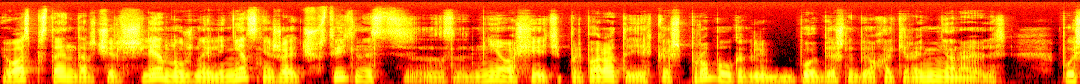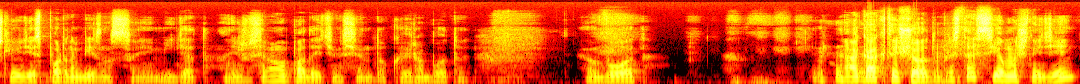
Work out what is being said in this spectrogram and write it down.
И у вас постоянно торчит член, нужно или нет, снижает чувствительность. Мне вообще эти препараты, я их, конечно, пробовал, как любой бешеный биохакер, они не нравились. Пусть люди из порно-бизнеса им едят. Они же все равно под этим всем только и работают. Вот. А как-то еще? Представь съемочный день,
